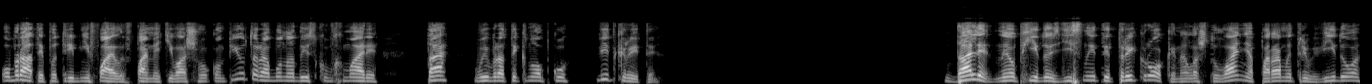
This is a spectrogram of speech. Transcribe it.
Обрати потрібні файли в пам'яті вашого комп'ютера або на диску в хмарі та вибрати кнопку Відкрити. Далі необхідно здійснити три кроки налаштування параметрів відео,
